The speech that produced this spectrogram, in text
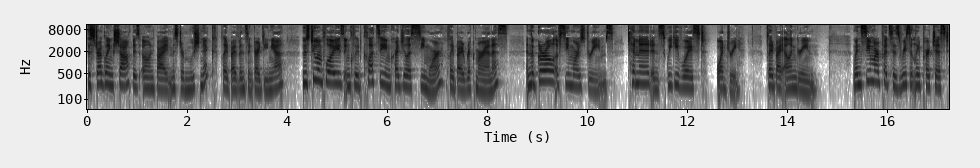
The struggling shop is owned by Mr. Mushnik, played by Vincent Gardenia, whose two employees include klutzy and credulous Seymour, played by Rick Moranis, and the girl of Seymour's dreams, timid and squeaky voiced Audrey, played by Ellen Greene. When Seymour puts his recently purchased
